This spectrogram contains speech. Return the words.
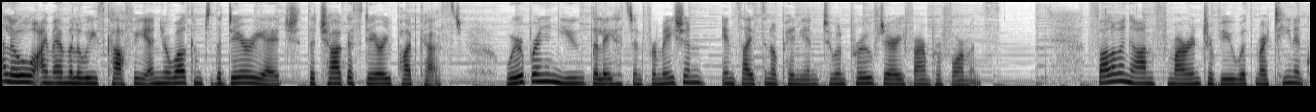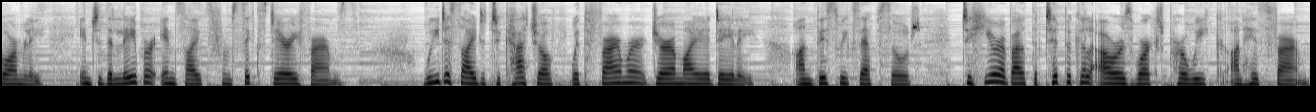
Hello, I'm Emma Louise Coffey, and you're welcome to the Dairy Edge, the Teagasc Dairy podcast. We're bringing you the latest information, insights, and opinion to improve dairy farm performance. Following on from our interview with Martina Gormley into the labour insights from six dairy farms, we decided to catch up with farmer Jeremiah Daly on this week's episode to hear about the typical hours worked per week on his farm.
